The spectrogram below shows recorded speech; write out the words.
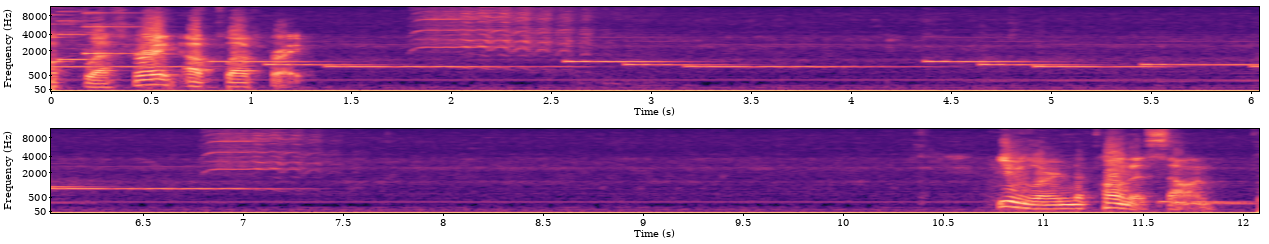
Up, left, right, up, left, right. You've learned the Epona song.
